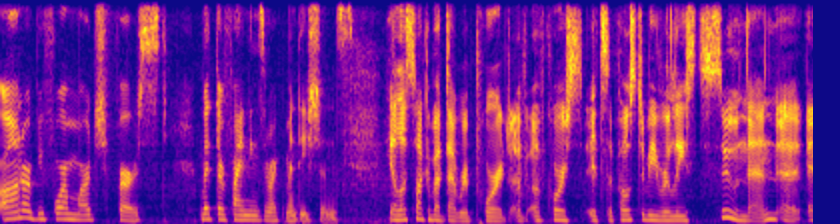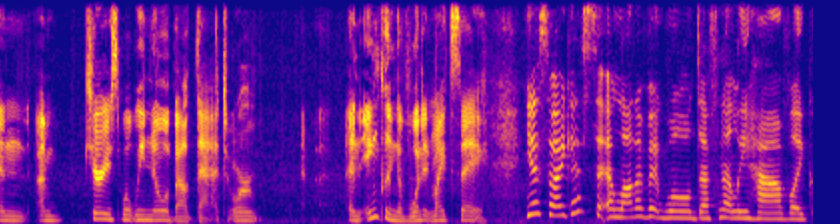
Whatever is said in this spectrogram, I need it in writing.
on or before March first with their findings and recommendations. Yeah, let's talk about that report. Of, of course, it's supposed to be released soon. Then, uh, and I'm curious what we know about that, or an inkling of what it might say. Yeah, so I guess a lot of it will definitely have like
